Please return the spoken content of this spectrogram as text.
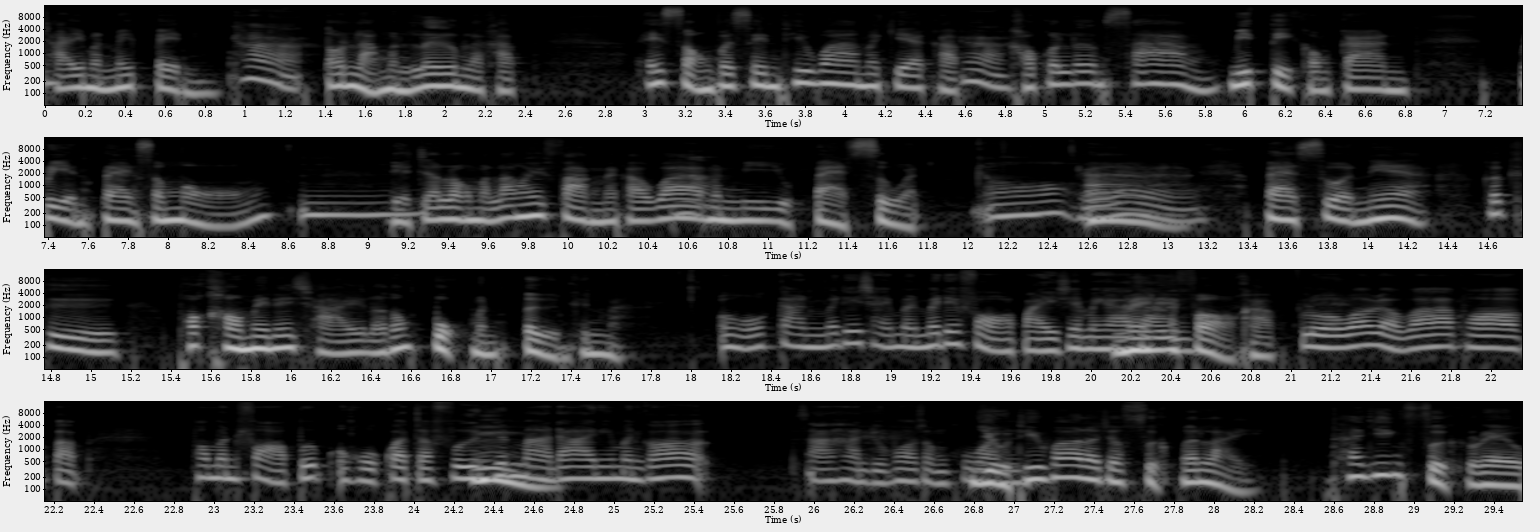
ใช้มันไม่เป็นค่ะตอนหลังมันเริ่มแล้วครับไอ้สองเปอร์เซ็นที่ว่าเมื่อกี้ครับค่ะเขาก็เริ่มสร้างมิติของการเปลี่ยนแปลงสมองอืมเดี๋ยวจะลองมาเล่าให้ฟังนะครับว่าค่ะมันมีอยู่ 8 ส่วนอ๋อโหอ่า8ส่วนเนี่ยก็คือเพราะเขาไม่ได้ใช้เราต้องปลุกมันตื่นขึ้นมา โอ้การไม่ได้ใช้มันไม่ได้ฝ่อไปใช่ไหมคะไม่อาจารได้ย์ฝ่อครับ กลัวว่าแบบว่าพอแบบพอมันฝ่อปุ๊บโอ้โหกว่าจะฟื้นอืมขึ้นมาได้นี่มันก็สาหัสอยู่พอสมควร อยู่ที่ว่าเราจะฝึกเมื่อไหร่ ถ้ายิ่งฝึกเร็ว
